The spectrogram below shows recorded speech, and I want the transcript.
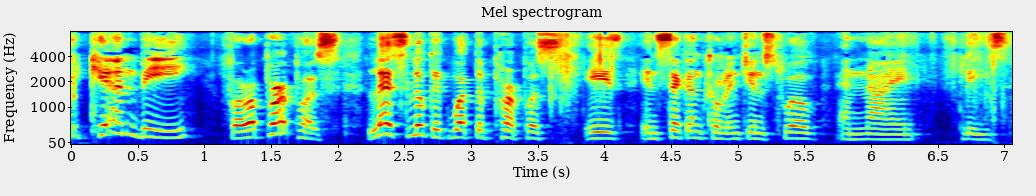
it can be for a purpose. Let's look at what the purpose is in Second Corinthians 12 and 9, please.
